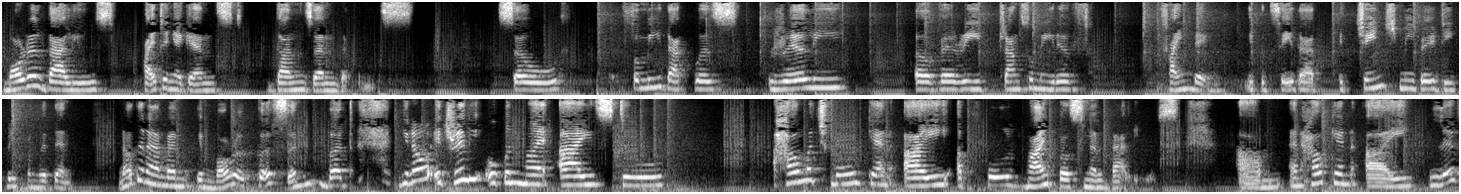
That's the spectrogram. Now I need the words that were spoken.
moral values fighting against guns and weapons. So for me, that was really a very transformative finding. You could say that it changed me very deeply from within. Not that I'm an immoral person, but you know, it really opened my eyes to how much more can I uphold my personal values? Um, and how can I live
